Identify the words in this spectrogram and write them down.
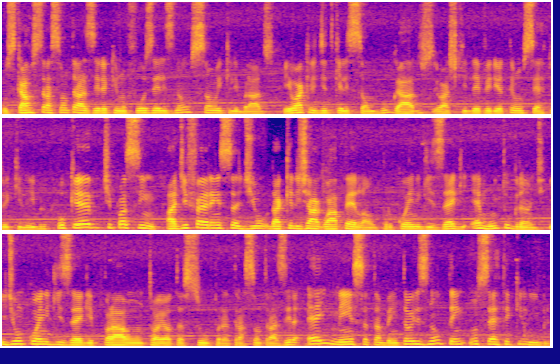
os carros tração traseira traseira aqui no Forza eles não são equilibrados. Eu acredito que eles são bugados. Eu acho que deveria ter um certo equilíbrio, porque tipo assim, a diferença de um, daquele Jaguar pelão pro Koenigsegg é muito grande. E de um Koenigsegg para um Toyota Supra tração traseira é imensa também. Então eles não têm um certo equilíbrio.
